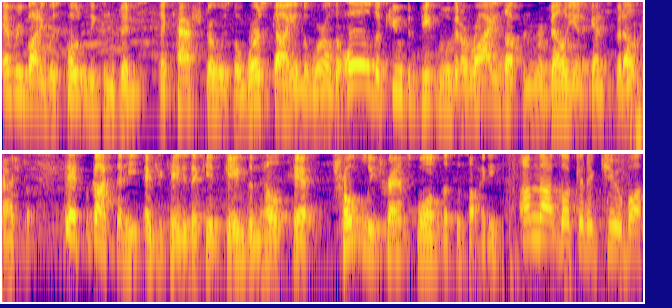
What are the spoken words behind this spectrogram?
Everybody was totally convinced that Castro was the worst guy in the world, that all the Cuban people were going to rise up in rebellion against Fidel Castro. They had forgot that he educated their kids, gave them health care, totally transformed the society. I'm not looking at Cuba.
